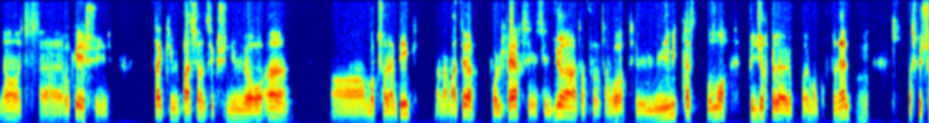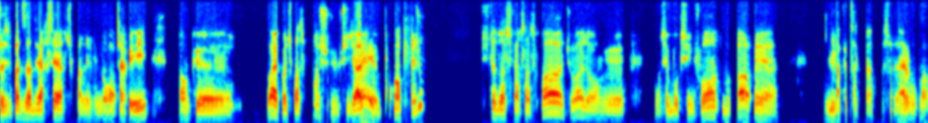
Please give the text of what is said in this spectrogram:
Non, c'est- ok, je suis. Ça qui me passionne, c'est que je suis numéro un en boxe olympique, en amateur. Pour le faire, c'est c'est dur, hein, attends, faut savoir. C'est limite presque pour moi plus dur que le, le premier professionnel. mhm. parce que tu choisis pas tes adversaires, tu prends les numéros de chaque pays. Donc, euh, ouais, quand tu passes pro, je, je me suis dit, allez, pourquoi pas un jour? Si ça doit se faire, ça se fera, tu vois. Donc, euh, on s'est boxé une fois, on se boxe pas. Après, euh, lui a fait sa carrière personnelle, bah,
